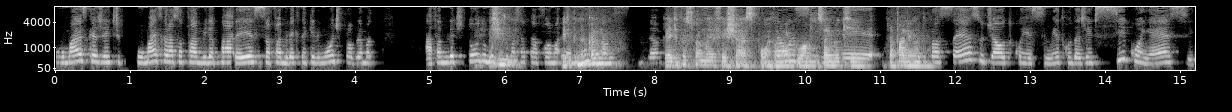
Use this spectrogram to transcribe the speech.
Por mais que a gente, por mais que a nossa família pareça a família que tem aquele monte de problema, a família de todo mundo, de uma certa forma, é muito parecida. Pede para sua mãe fechar as portas então, lá, que o áudio está saindo aqui, é, atrapalhando. O processo de autoconhecimento, quando a gente se conhece,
